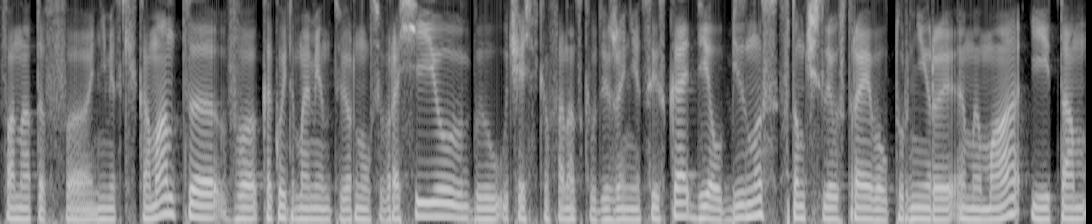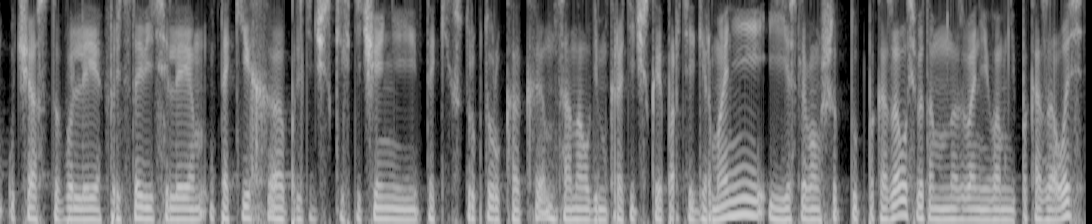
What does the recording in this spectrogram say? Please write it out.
фанатов э, немецких команд. В какой-то момент вернулся в Россию, был участником фанатского движения ЦСКА, делал бизнес, в том числе устраивал турниры ММА, и там участвовали представители таких э, политических течений, таких структур, как Национал-демократическая партия Германии. И если вам что-то тут показалось в этом названии, вам не показалось,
